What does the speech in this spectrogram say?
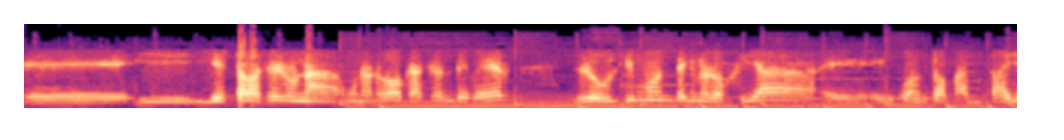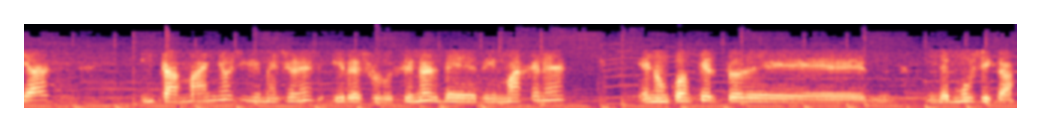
eh, y, y esta va a ser una, una nueva ocasión de ver lo último en tecnología eh, en cuanto a pantallas y tamaños y dimensiones y resoluciones de, de imágenes en un concierto de, música.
